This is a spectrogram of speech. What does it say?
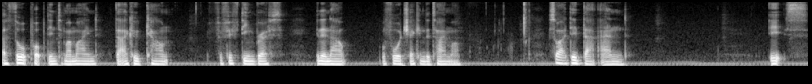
a thought popped into my mind that I could count for 15 breaths in and out before checking the timer. So I did that, and it's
